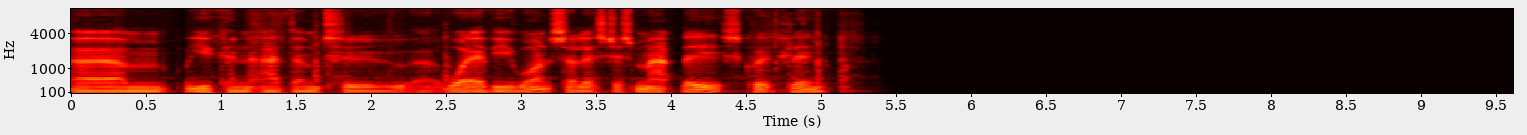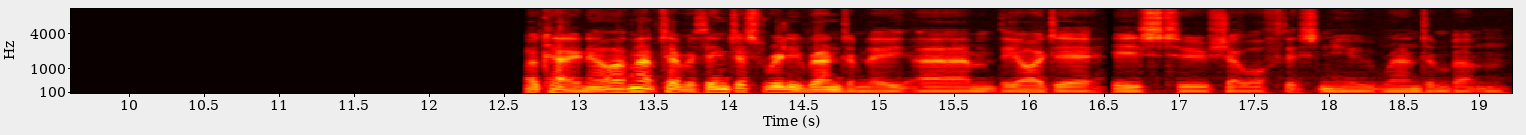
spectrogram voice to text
Um, you can add them to uh, whatever you want so let's just map these quickly. Okay, now I've mapped everything just really randomly. Um, the idea is to show off this new random button.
